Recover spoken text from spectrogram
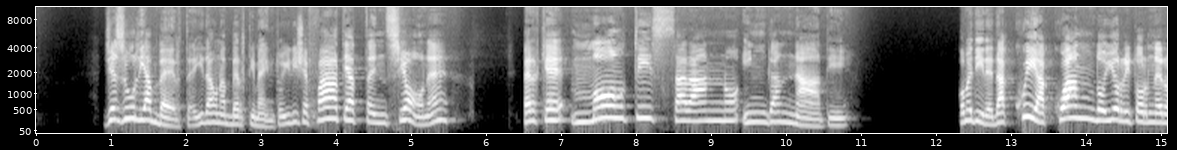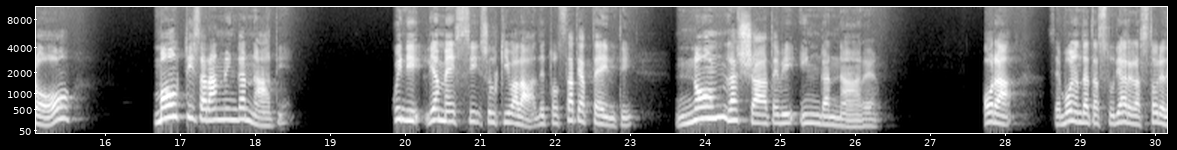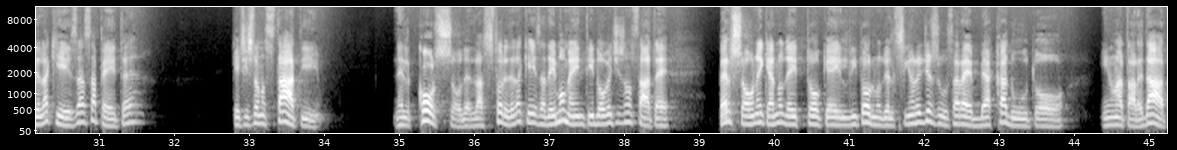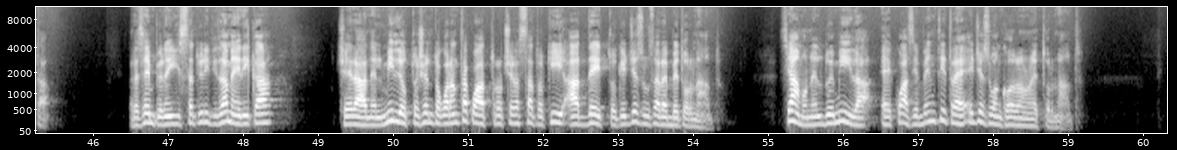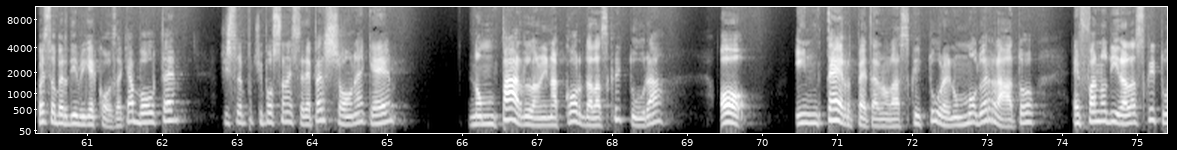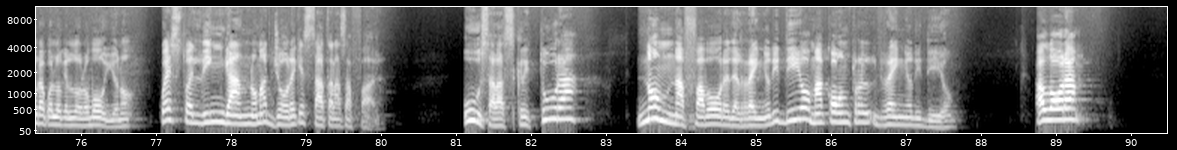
Gesù li avverte, gli dà un avvertimento, gli dice fate attenzione perché molti saranno ingannati come dire, da qui a quando io ritornerò, molti saranno ingannati. Quindi li ha messi sul chi va là, ha detto state attenti, non lasciatevi ingannare. Ora, se voi andate a studiare la storia della Chiesa, sapete che ci sono stati nel corso della storia della Chiesa dei momenti dove ci sono state persone che hanno detto che il ritorno del Signore Gesù sarebbe accaduto in una tale data. Per esempio negli Stati Uniti d'America c'era nel 1844 c'era stato chi ha detto che Gesù sarebbe tornato. Siamo nel 2023 e Gesù ancora non è tornato. Questo per dirvi che cosa? Che a volte ci, ci possono essere persone che non parlano in accordo alla scrittura, o interpretano la scrittura in un modo errato e fanno dire alla scrittura quello che loro vogliono. Questo è l'inganno maggiore che Satana sa fare. Usa la scrittura non a favore del regno di Dio, ma contro il regno di Dio. Allora,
